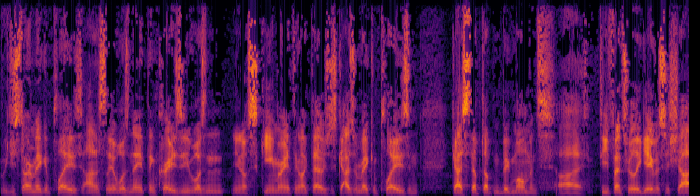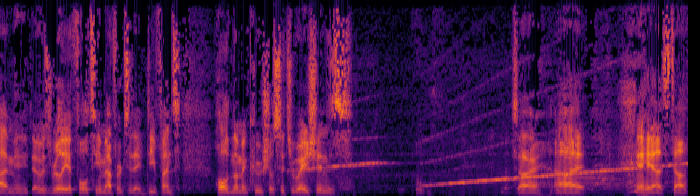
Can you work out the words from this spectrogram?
we just started making plays. Honestly, it wasn't anything crazy. It wasn't you know scheme or anything like that. It was just guys were making plays and guys stepped up in big moments. Uh, defense really gave us a shot. I mean, it was really a full team effort today. Defense holding them in crucial situations. Ooh. Sorry. Uh, yeah, that's tough.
